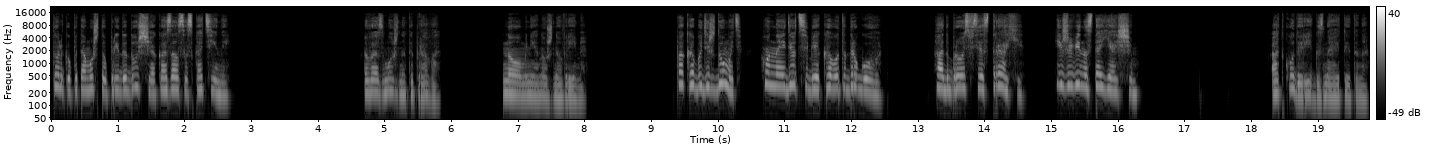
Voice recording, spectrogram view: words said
только потому, что предыдущий оказался скотиной. Возможно, ты права. Но мне нужно время. Пока будешь думать, он найдет себе кого-то другого. Отбрось все страхи и живи настоящим. «Откуда Рик знает Итана?»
